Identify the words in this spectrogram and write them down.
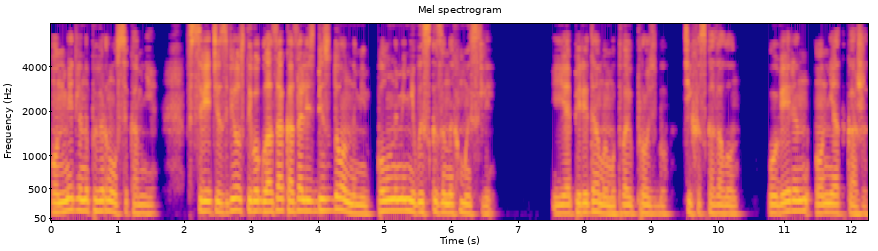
Он медленно повернулся ко мне. В свете звезд его глаза казались бездонными, полными невысказанных мыслей. «Я передам ему твою просьбу», — тихо сказал он. «Уверен, он не откажет».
